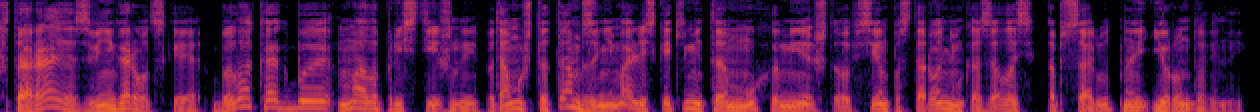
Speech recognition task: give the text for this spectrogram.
Вторая, Звенигородская, была как бы малопрестижной, потому что там занимались какими-то мухами, что всем посторонним казалось абсолютной ерундовиной.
